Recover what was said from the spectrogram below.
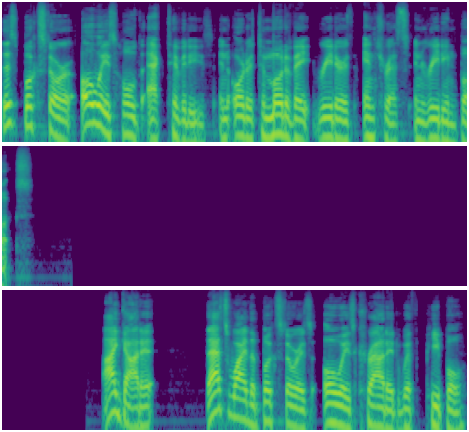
This bookstore always holds activities in order to motivate readers' interest in reading books. I got it. That's why the bookstore is always crowded with people.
